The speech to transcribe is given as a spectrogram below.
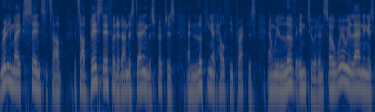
really makes sense. It's our, it's our best effort at understanding the scriptures and looking at healthy practice, and we live into it. And so where we're landing is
